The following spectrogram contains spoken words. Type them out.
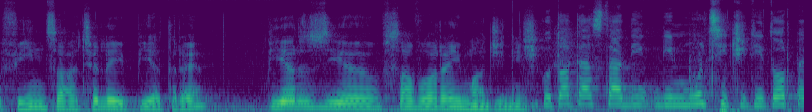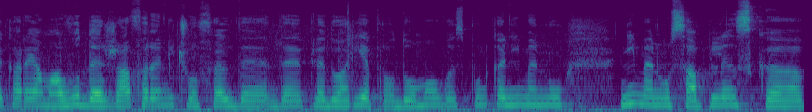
ființa acelei pietre, pierzi savoarea imaginii. Și cu toate astea, din, din mulți cititori pe care i-am avut deja, fără niciun fel de, de pledoarie pro-domo, vă spun că nimeni nu, nimeni nu s-a plâns că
